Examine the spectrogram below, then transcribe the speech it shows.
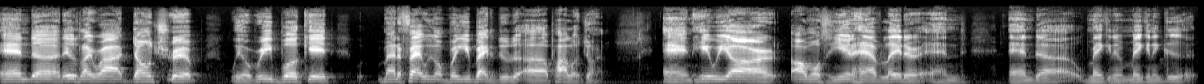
and uh, they was like, Rod, don't trip, we'll rebook it. Matter of fact, we're gonna bring you back to do the uh, Apollo joint, and here we are, almost a year and a half later, and and uh, making it making it good.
